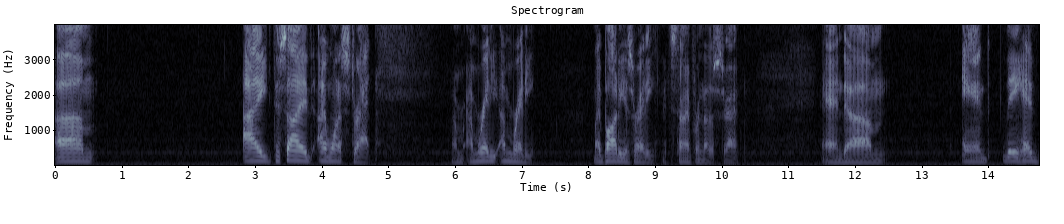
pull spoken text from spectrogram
Um, I decide I want a strat. I'm, I'm ready. I'm ready. My body is ready. It's time for another strat. And um, and they had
